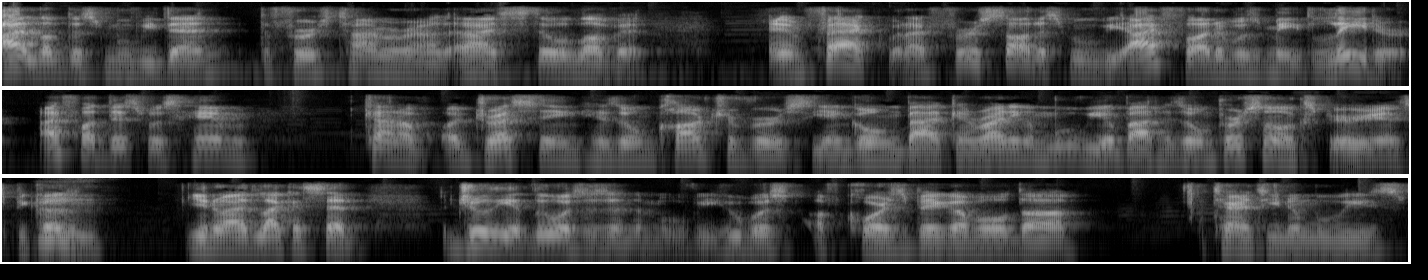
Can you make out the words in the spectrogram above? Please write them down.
I loved this movie then, the first time around, and I still love it. In fact, when I first saw this movie, I thought it was made later. I thought this was him kind of addressing his own controversy and going back and writing a movie about his own personal experience because mm. you know, like I said, Juliette Lewis is in the movie, who was, of course, big of all the Tarantino movies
